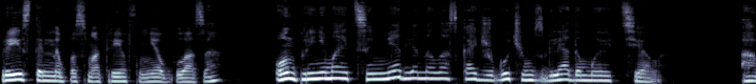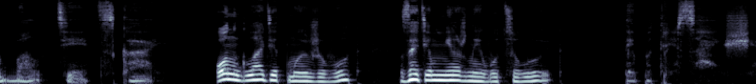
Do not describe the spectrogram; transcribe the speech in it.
Пристально посмотрев мне в глаза, он принимается медленно ласкать жгучим взглядом мое тело. Обалдеть, Скай! Он гладит мой живот, затем нежно его целует. Ты потрясающая!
